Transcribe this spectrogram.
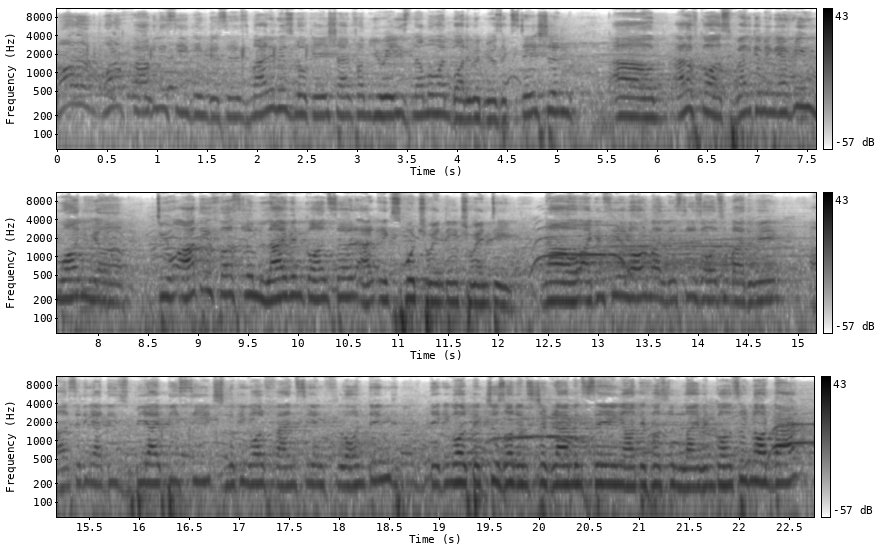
What a, what a fabulous evening this is. My name is Lokesh. I'm from UAE's number one Bollywood music station. Um, and of course, welcoming everyone here to Atif Aslam live in concert at Expo 2020. Now, I can see a lot of my listeners also, by the way, uh, sitting at these VIP seats, looking all fancy and flaunting, taking all pictures on Instagram and saying Atif Aslam live in concert. Not bad.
